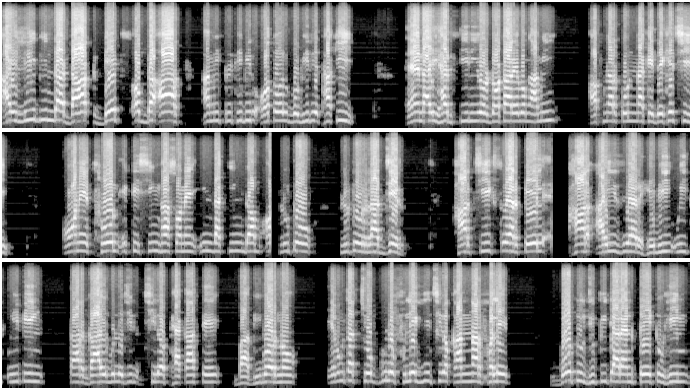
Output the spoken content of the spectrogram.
I live in the dark depths of the earth আমি পৃথিবীর অতল গভীরে থাকি। And I have seen your daughter এবং আমি আপনার কন্যাকে দেখেছি। অন এ থ্রোন একটি সিংহাসনে in the kingdom of Pluto প্লুটোর রাজ্যের her cheeks were pale, her eyes were heavy with weeping, তার গালগুলো ছিল- ফ্যাকাসে বা বিবর্ণ এবং তার চোখগুলো ফুলে গিয়েছিল কান্নার ফলে। Go to Jupiter and pray to him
